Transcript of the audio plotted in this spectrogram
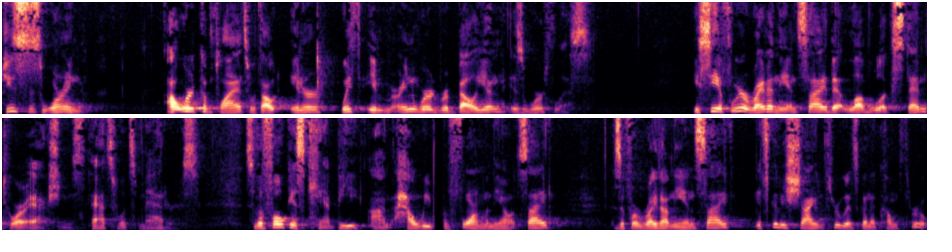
Jesus is warning them. Outward compliance without inner, with inward rebellion is worthless. You see, if we're right on the inside, that love will extend to our actions. That's what matters. So the focus can't be on how we perform on the outside, because if we're right on the inside, it's going to shine through, it's going to come through.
